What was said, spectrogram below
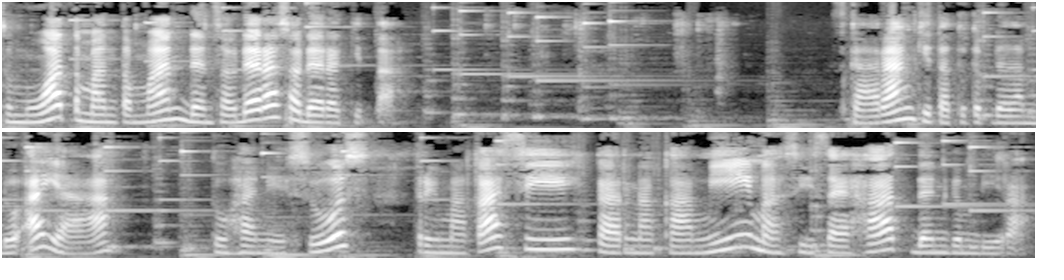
Semua teman-teman dan saudara-saudara kita. Sekarang kita tutup dalam doa ya. Tuhan Yesus, Terima kasih karena kami masih sehat dan gembira.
